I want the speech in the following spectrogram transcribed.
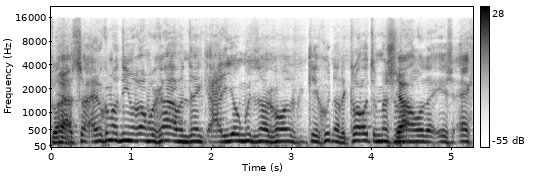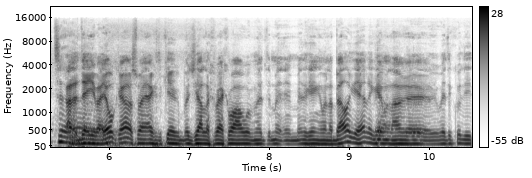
Plaats- En ook omdat het niet meer allemaal gaat. En denk, ja, die jongen moet nou gewoon een keer goed naar de kloten met z'n Ja. allen. Dat is echt... eh, Ja, dat deden wij ook. Hè. Als wij echt een keer gezellig weg wouden, met, met, met, dan gingen we naar België. Hè. Dan gingen we naar, eh, weet ik hoe die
